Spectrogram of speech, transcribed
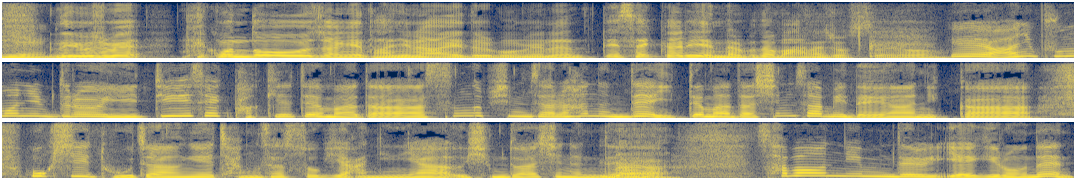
예. 근데 요즘에 태권도장에 다니는 아이들 보면은 띠 색깔이 옛날보다 많아졌어요. 예, 아니 부모님들은 이 띠 색 바뀔 때마다 승급 심사를 하는데 이때마다 심사비 내야 하니까 혹시 도장의 장사 속이 아니냐 의심도 하시는데요. 네. 사바원님들 얘기로는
